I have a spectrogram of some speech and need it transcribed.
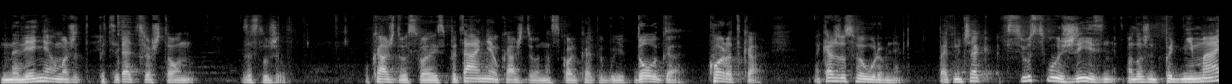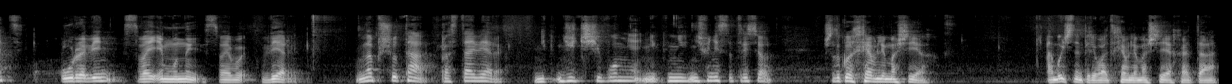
мгновение он может потерять все, что он заслужил. У каждого свое испытание, у каждого, насколько это будет долго, коротко, на каждого свой уровень. Поэтому человек всю свою жизнь, он должен поднимать уровень своей иммуны, своей веры. Именно пшута, простая вера. Ничего меня, ничего не сотрясет. Что такое хевли машиях? Обычно перевод Хевля Машеха – это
